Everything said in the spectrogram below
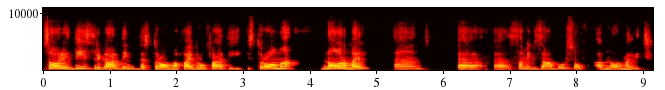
sorry, this regarding the stroma, fibrofatty stroma, normal and uh, uh, some examples of abnormality.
